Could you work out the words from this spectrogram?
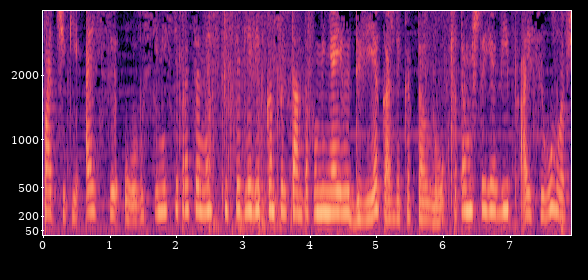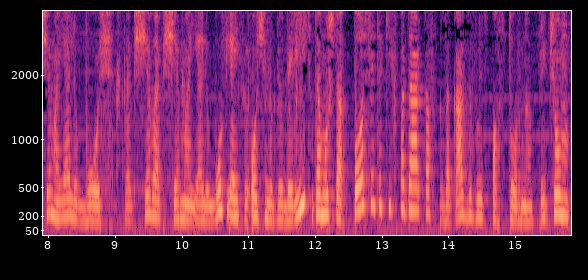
Патчики Айсеолу с 70% скидкой для VIP-консультантов. У меня их две, каждый каталог, потому что я VIP. Айсеул вообще моя любовь. Вообще, вообще моя любовь. Я их очень люблю дарить, потому что после таких подарков заказывают повторно. Причем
